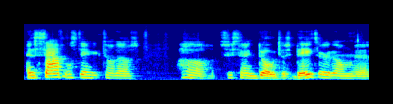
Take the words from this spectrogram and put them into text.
En s'avonds denk ik dan wel eens, oh, ze zijn dood. Dat is beter dan eh,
